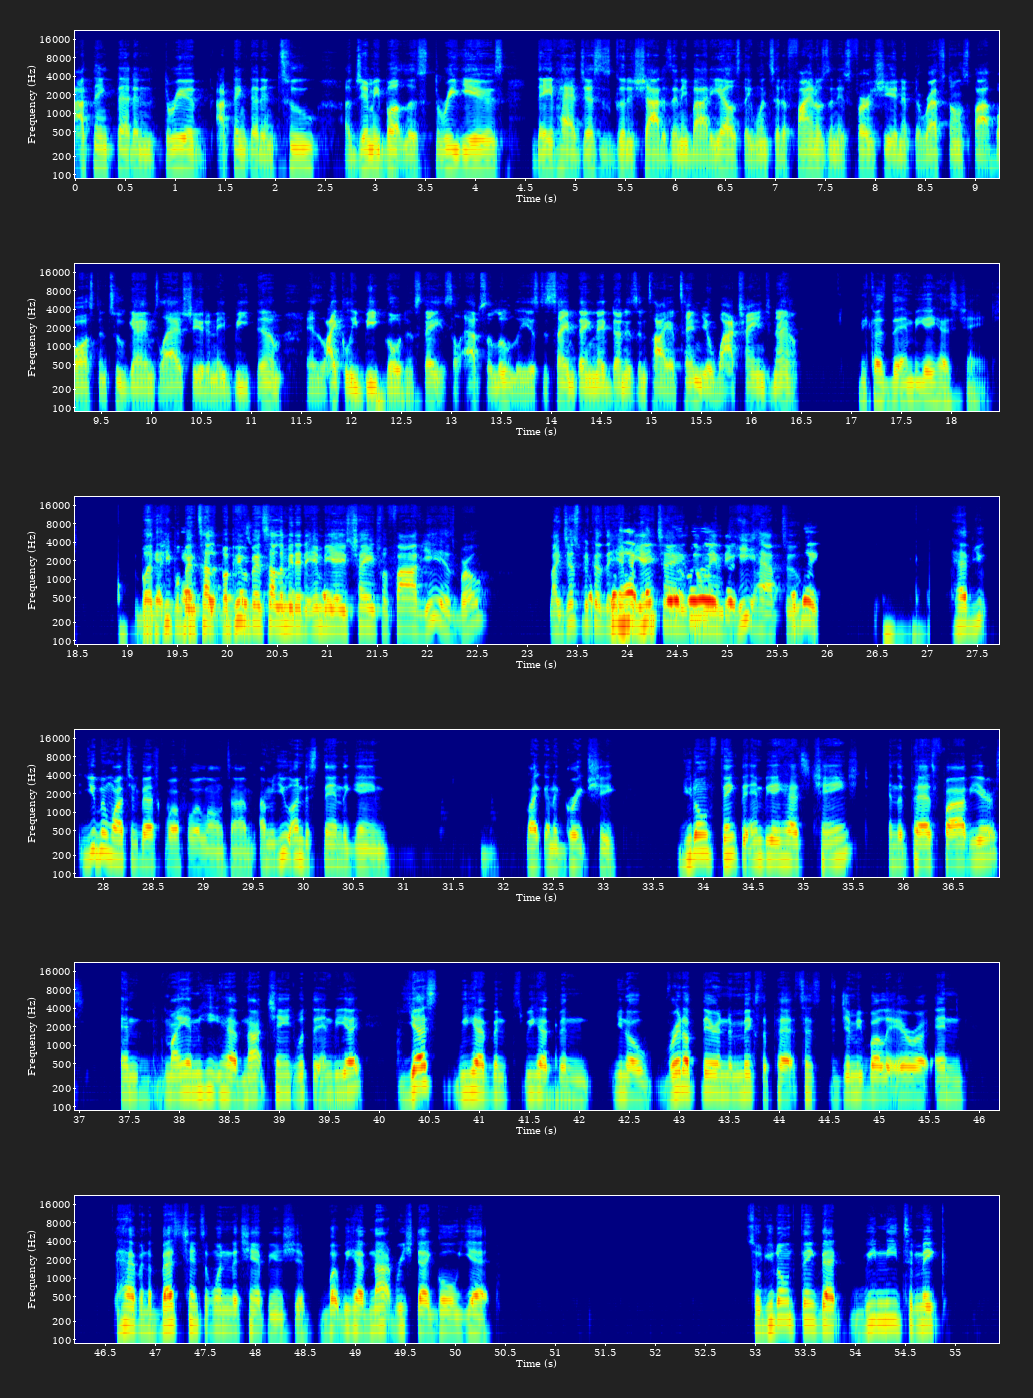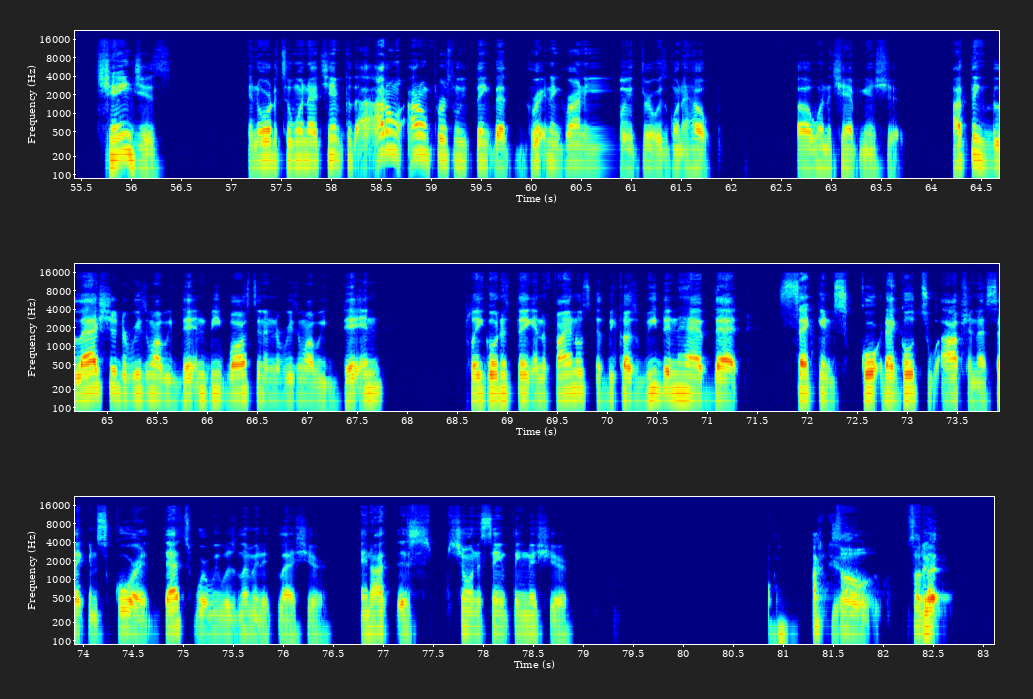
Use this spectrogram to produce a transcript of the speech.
I think that in three of I think that in two of Jimmy Butler's three years, they've had just as good a shot as anybody else. They went to the finals in his first year, and if the refs don't spot Boston two games last year, then they beat them and likely beat Golden State. So absolutely, it's the same thing they've done his entire tenure. Why change now? Because the NBA has changed. But got- people been telling, but people been telling me that the NBA's changed for five years, bro. Like just because the have- NBA changed, don't mean the. Heat have to. wait, have you you've been watching basketball for a long time? I mean, you understand the game like in a great shape. You don't think the NBA has changed in the past five years, and Miami Heat have not changed with the NBA? Yes, we have been we have been you know right up there in the mix the past since the Jimmy Butler era and having the best chance of winning the championship, but we have not reached that goal yet. So you don't think that we need to make changes in order to win that champ? Because I, I don't I don't personally think that gritting and grinding your way through is going to help uh win the championship. I think last year the reason why we didn't beat Boston and the reason why we didn't play Golden State in the finals is because we didn't have that second score that go-to option, that second score. That's where we was limited last year. And I it's showing the same thing this year. So, so the, let,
